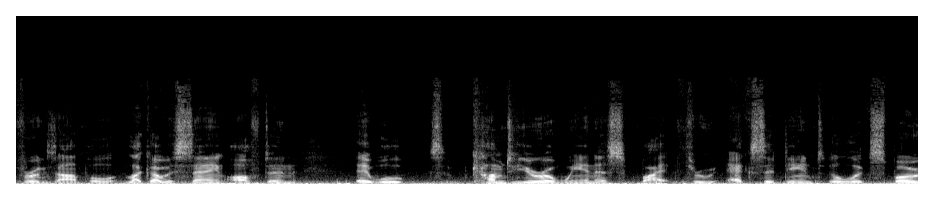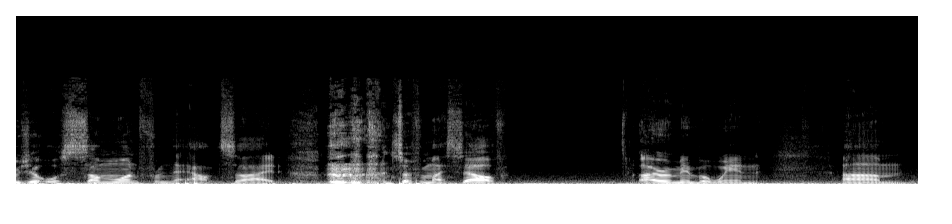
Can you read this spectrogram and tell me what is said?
for example, like I was saying, often it will come to your awareness by through accidental exposure or someone from the outside. and so for myself, I remember when um,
